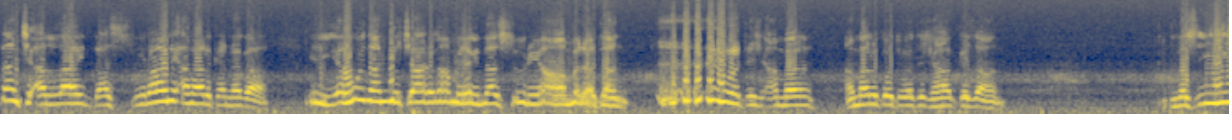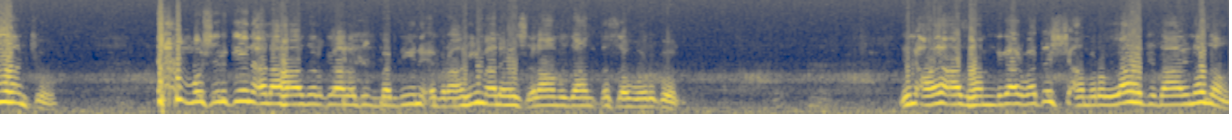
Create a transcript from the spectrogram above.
تھا چ اللہ دستوران عمل کرنگا یعنی یہود ہم بیچارگا میں ایک دستوری عاملتا وتش عمل عمل کو تو وتش حق زان مسیحیان چو مشرکین علی هذا القیادت بردین ابراہیم علیہ السلام زان تصور کو ان آیا از ہم دیگر وتش امر اللہ جدائی نظام۔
